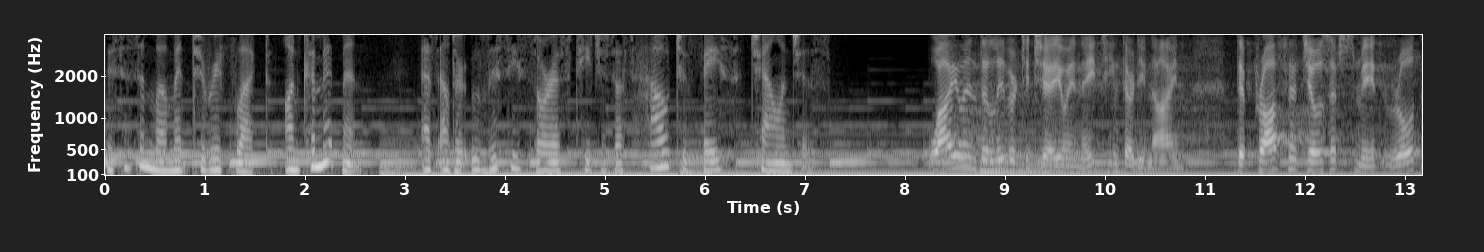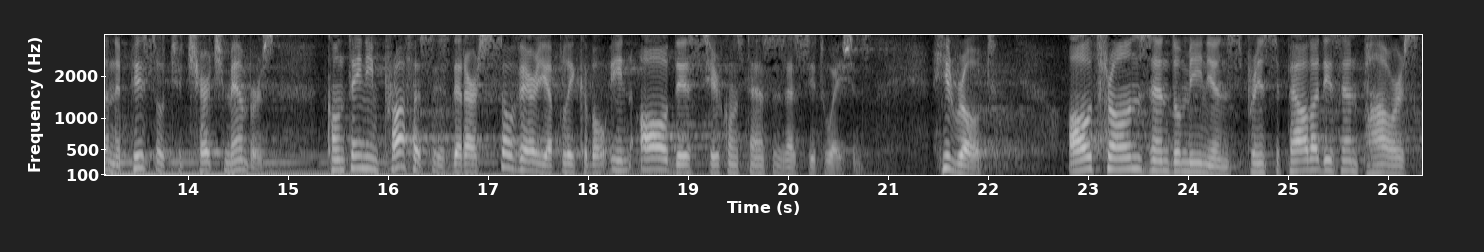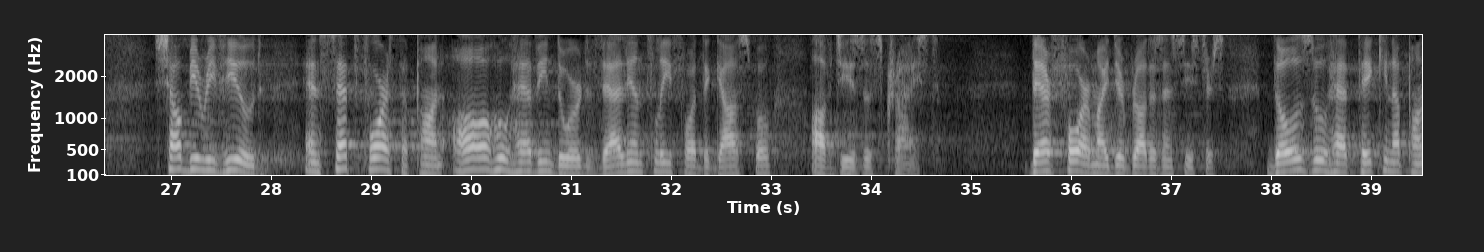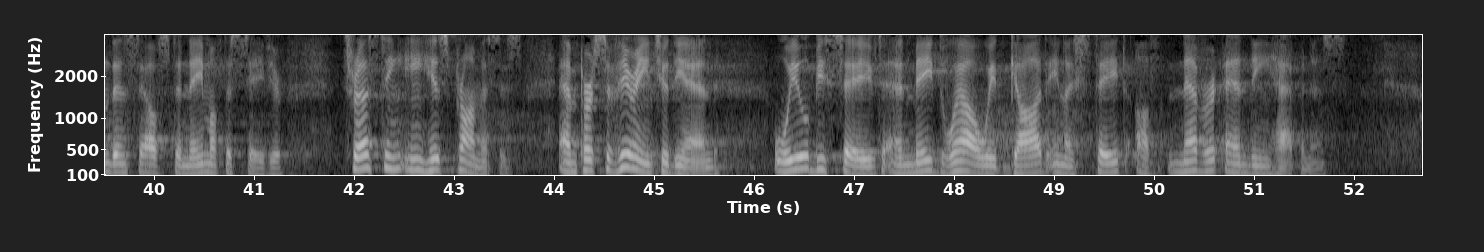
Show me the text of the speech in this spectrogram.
This is a moment to reflect on commitment as Elder Ulisses Soares teaches us how to face challenges. While in the Liberty Jail in 1839, the prophet Joseph Smith wrote an epistle to church members containing prophecies that are so very applicable in all these circumstances and situations. He wrote, All thrones and dominions, principalities and powers shall be revealed and set forth upon all who have endured valiantly for the gospel of Jesus Christ. Therefore, my dear brothers and sisters, those who have taken upon themselves the name of the Savior, trusting in his promises, and persevering to the end, will be saved and made dwell with God in a state of never ending happiness.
